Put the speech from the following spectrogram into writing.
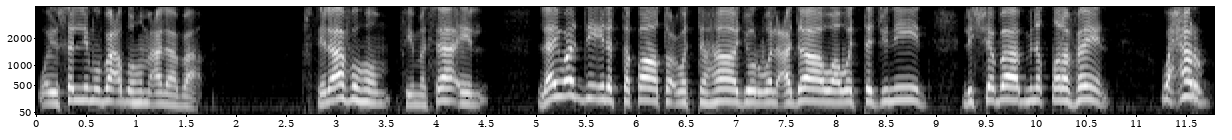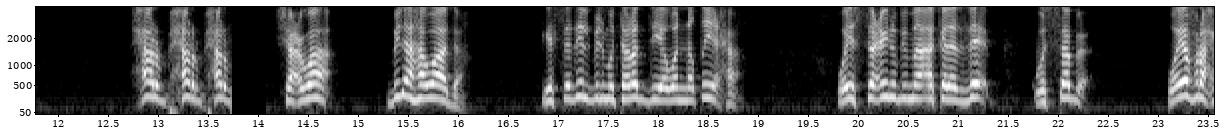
ويسلم بعضهم على بعض. اختلافهم في مسائل لا يؤدي إلى التقاطع والتهاجر والعداوة والتجنيد للشباب من الطرفين. وحرب حرب حرب حرب شعواء بلا هوادة يستدل بالمتردية والنطيحة ويستعين بما أكل الذئب والسبع ويفرح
